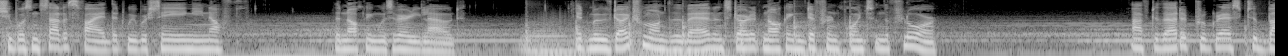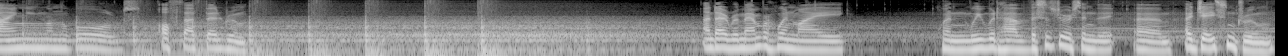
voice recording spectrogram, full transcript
She wasn't satisfied that we were saying enough. The knocking was very loud. It moved out from under the bed and started knocking different points in the floor. After that, it progressed to banging on the walls off that bedroom. And I remember when my when we would have visitors in the um, adjacent room,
